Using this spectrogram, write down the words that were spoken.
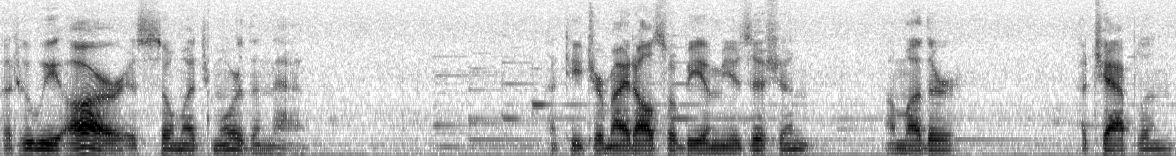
But who we are is so much more than that. A teacher might also be a musician, a mother, a chaplain,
